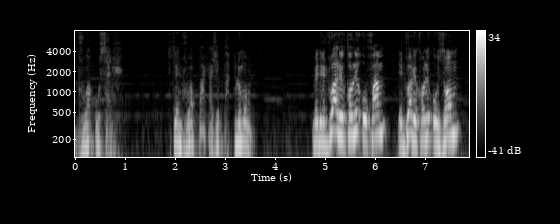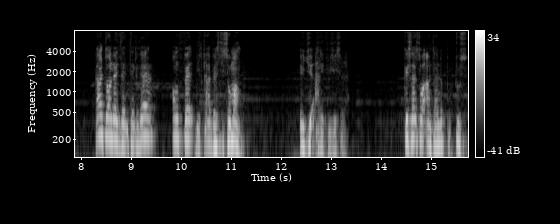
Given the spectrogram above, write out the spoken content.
Droit au salut. C'est un droit partagé par tout le monde. Mais les droits reconnus aux femmes, les droits reconnus aux hommes, quand on les intervient, fait des travestissements. Et Dieu a refusé cela. Que cela soit entendu pour tous.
